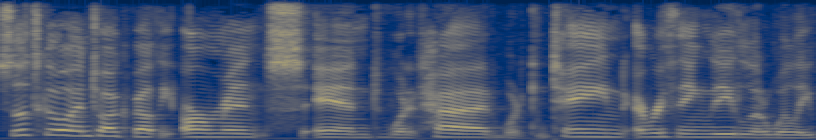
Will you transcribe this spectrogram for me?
so let's go ahead and talk about the armaments and what it had, what it contained, everything the Little Willie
